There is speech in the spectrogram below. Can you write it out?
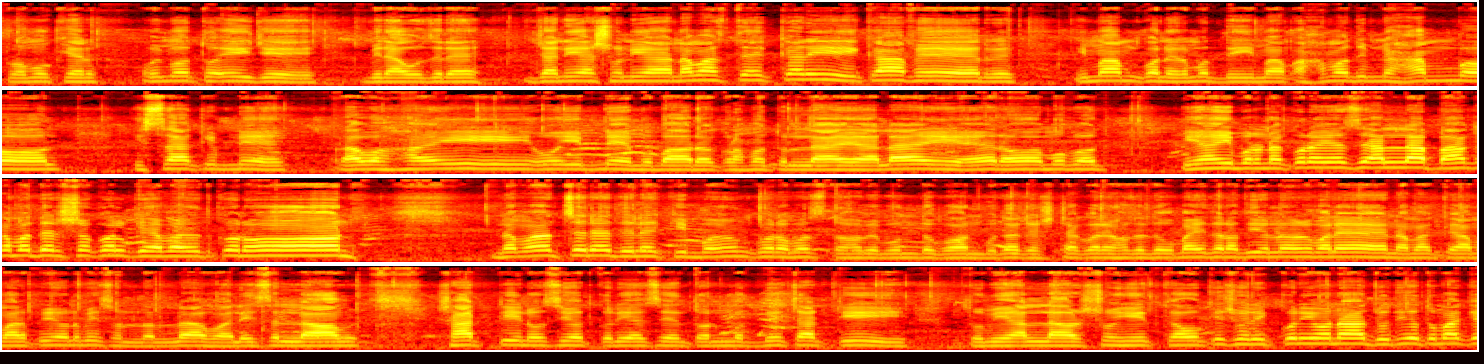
প্রমুখের উন্মত এই যে বিনা উজরে জানিয়া শুনিয়া নামাজ ত্যাগকারী কাফের ইমামগণের মধ্যে ইমাম আহমদ ইবনে হাম্বল ইসাক ইবনে রাওহাই ও ইবনে মুবারক রহমতুল্লাহ আলাই রহমত ইহাই বর্ণনা করা আছে আল্লাহ পাক আমাদের সকলকে আবাদত করুন। নামাজ ছেড়ে দিলে কি ভয়ঙ্কর অবস্থা হবে বন্ধুগণ? বোঝার চেষ্টা করেন হজরত উবাইদ রাদিয়াল্লাহু বলেন, আমাকে আমার প্রিয় নবী সাল্লাল্লাহু আলাইহি সাল্লাম ষাটটি নসিহত করিয়াছেন। তোর মধ্যে চারটি। তুমি আল্লাহর সহিত কাউকে শরীক করিও না। যদিও তোমাকে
